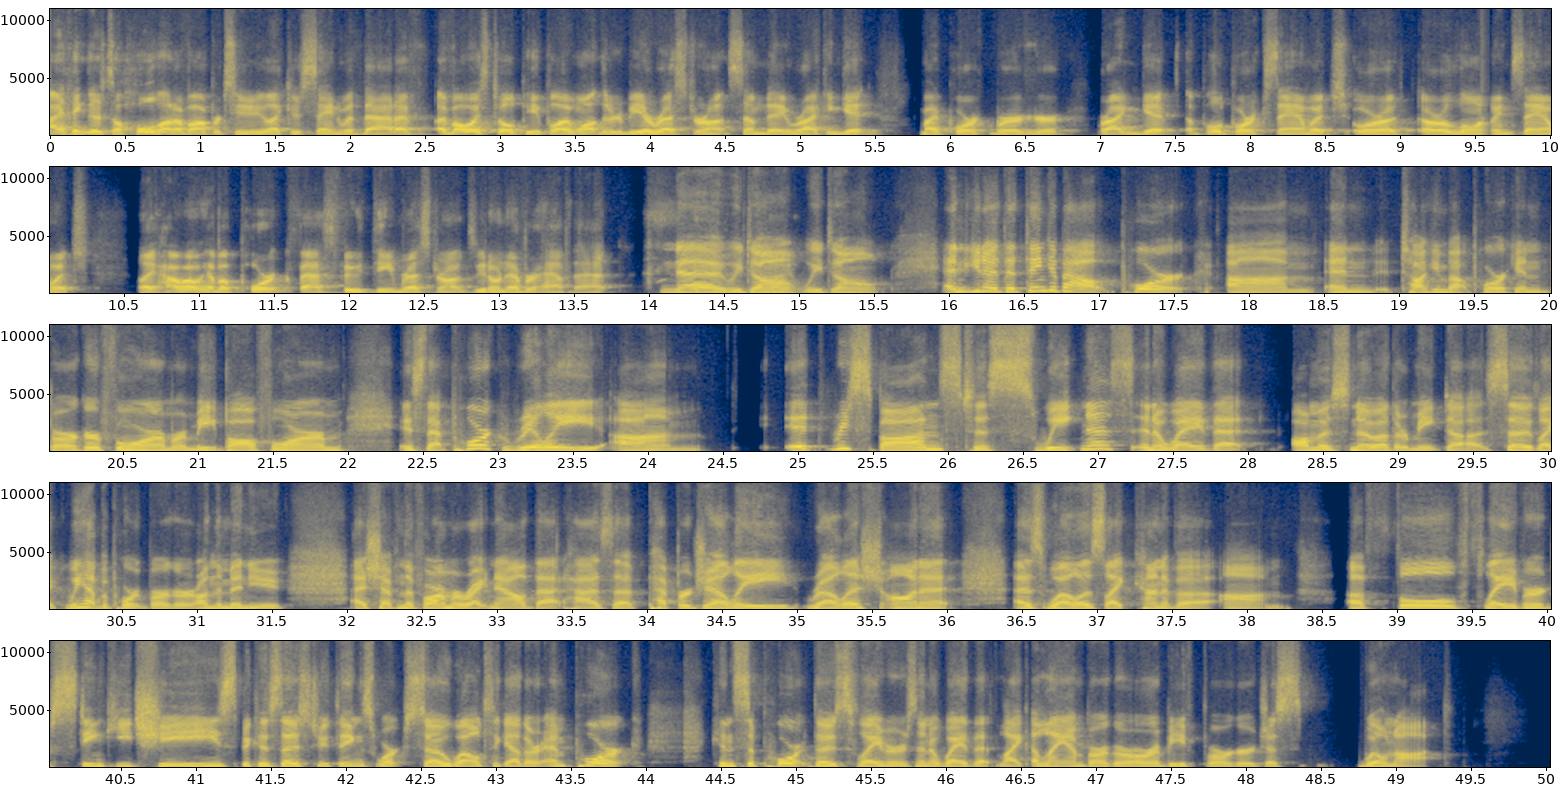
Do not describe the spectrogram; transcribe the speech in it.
I think there's a whole lot of opportunity, like you're saying, with that. I've I've always told people I want there to be a restaurant someday where I can get my pork burger, where I can get a pulled pork sandwich or a or a loin sandwich. Like, how about we have a pork fast food themed restaurant? Because we don't ever have that. No, we don't. we don't. And you know, the thing about pork, um, and talking about pork in burger form or meatball form, is that pork really um, it responds to sweetness in a way that almost no other meat does. So, like, we have a pork burger on the menu at Chef and the Farmer right now that has a pepper jelly relish on it, as well as like kind of a um, a full flavored stinky cheese, because those two things work so well together. And pork can support those flavors in a way that like a lamb burger or a beef burger just will not.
